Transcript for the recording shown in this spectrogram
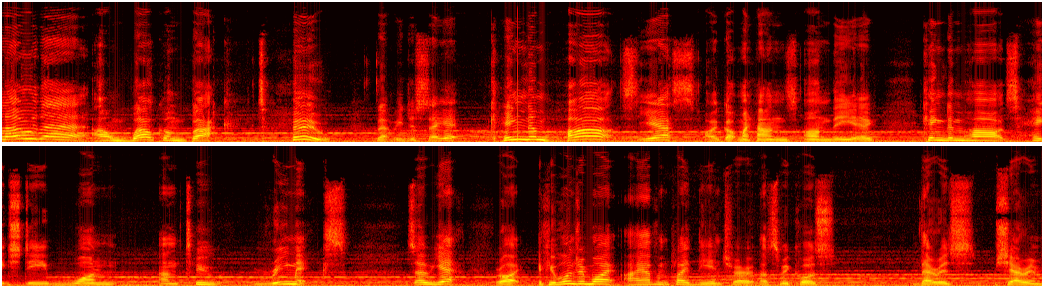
Hello there, and welcome back to, let me just say it, Kingdom Hearts. Yes, I got my hands on the uh, Kingdom Hearts HD 1 and 2 remix. So, yeah, right, if you're wondering why I haven't played the intro, that's because there is sharing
